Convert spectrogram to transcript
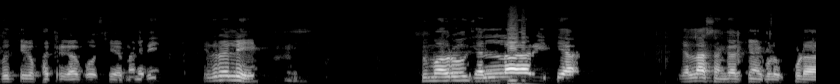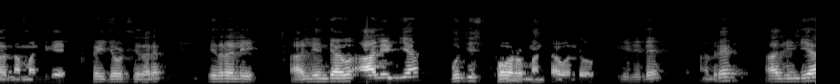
ವೃತ್ತಿಕ ಪತ್ರಿಕಾಗೋಷ್ಠಿಯ ಮನವಿ. ಇದರಲ್ಲಿ ಸುಮಾರು ಎಲ್ಲ ರೀತಿಯ ಎಲ್ಲ ಸಂಘಟನೆಗಳು ಕೂಡ ನಮ್ಮೊಂದಿಗೆ ಕೈ ಜೋಡಿಸಿದ್ದಾರೆ. ಇದರಲ್ಲಿ all India all India Buddhist forum ಅಂತ ಒಂದು ಇದಿದೆ. ಅಂದರೆ ಆಲ್ ಇಂಡಿಯಾ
